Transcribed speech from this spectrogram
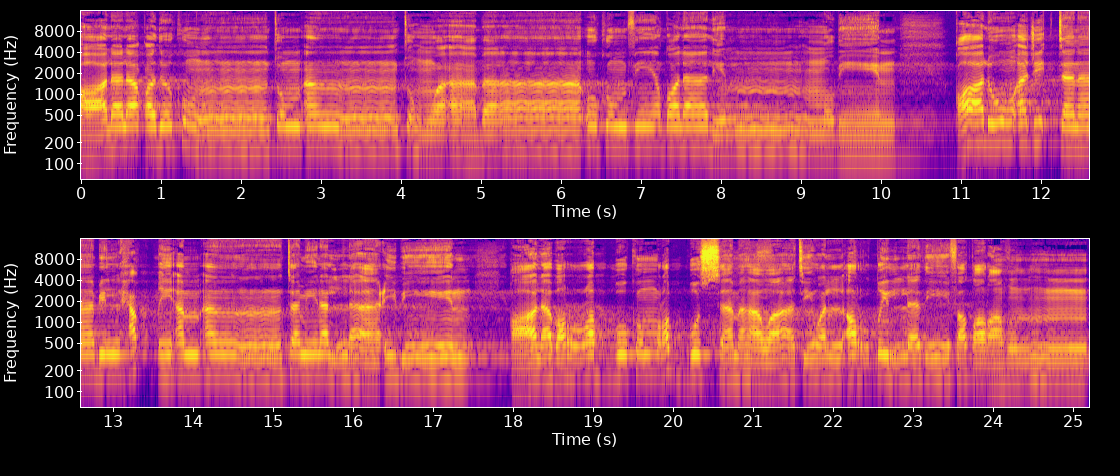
قال لقد كنتم أنتم وآباؤكم في ضلال مبين. قالوا أجئتنا بالحق أم أنت من اللاعبين؟ قال بل ربكم رب السماوات والأرض الذي فطرهن.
